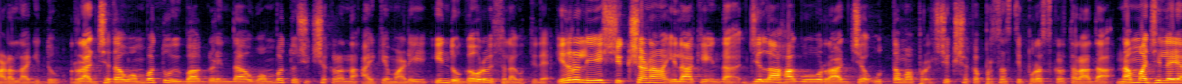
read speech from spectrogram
ಮಾಡಲಾಗಿದ್ದು, ರಾಜ್ಯದ ಒಂಬತ್ತು ವಿಭಾಗಗಳಿಂದ ಒಂಬತ್ತು ಶಿಕ್ಷಕರನ್ನ ಆಯ್ಕೆ ಮಾಡಿ ಇಂದು ಗೌರವಿಸಲಾಗುತ್ತಿದೆ. ಇದರಲ್ಲಿ ಶಿಕ್ಷಣ ಇಲಾಖೆಯಿಂದ ಜಿಲ್ಲಾ ಹಾಗೂ ರಾಜ್ಯ ಉತ್ತಮ ಶಿಕ್ಷಕ ಪ್ರಶಸ್ತಿ ಪುರಸ್ಕೃತರಾದ ನಮ್ಮ ಜಿಲ್ಲೆಯ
